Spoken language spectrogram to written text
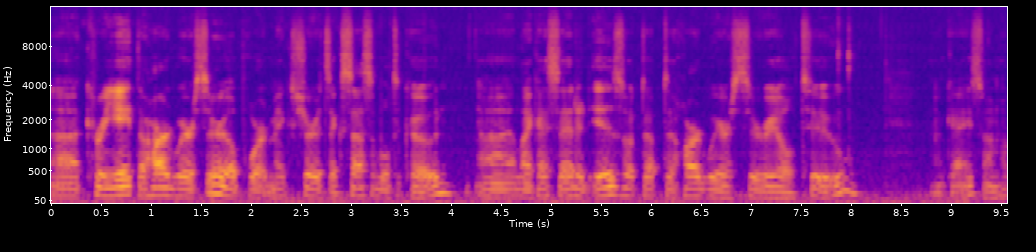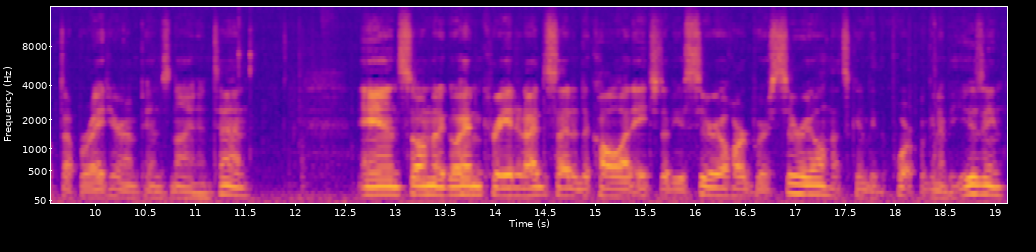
uh, create the hardware serial port, make sure it's accessible to code. Uh, like I said, it is hooked up to hardware serial 2. Okay, so I'm hooked up right here on pins 9 and 10. And so I'm going to go ahead and create it. I decided to call it HW serial hardware serial. That's going to be the port we're going to be using.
